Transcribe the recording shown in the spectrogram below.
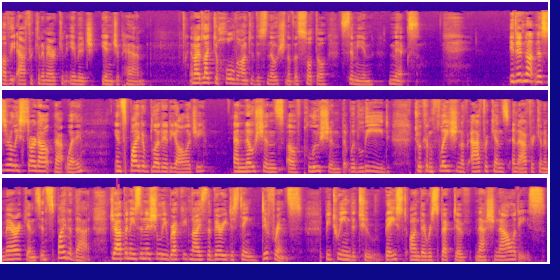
of the African American image in Japan. And I'd like to hold on to this notion of the Soto Simian mix. It did not necessarily start out that way, in spite of blood ideology and notions of pollution that would lead to a conflation of Africans and African Americans. In spite of that, Japanese initially recognized the very distinct difference between the two based on their respective nationalities.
